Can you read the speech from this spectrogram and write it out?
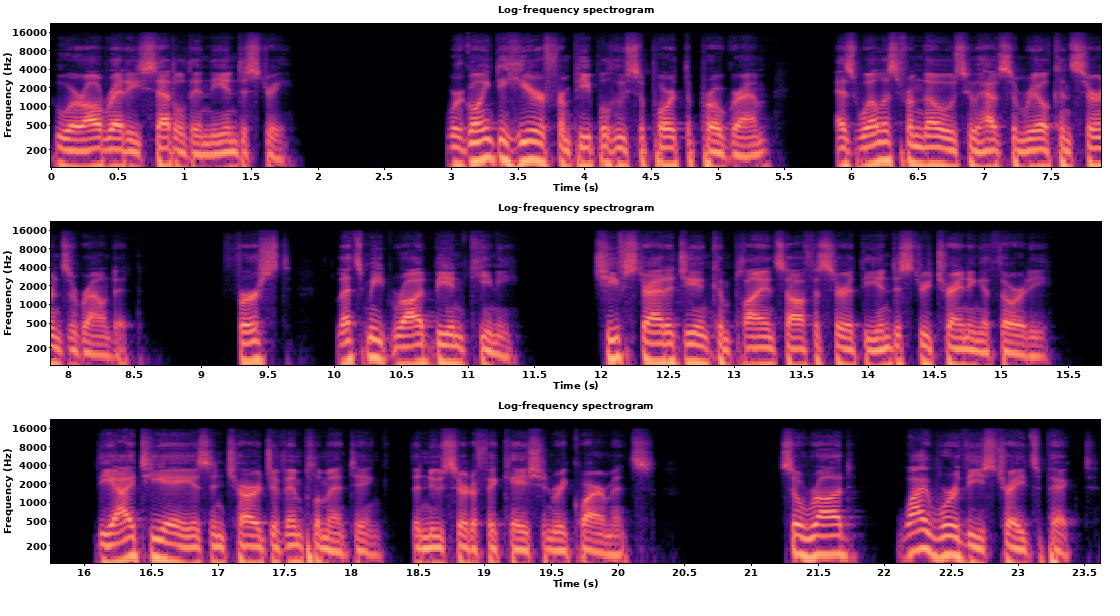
who are already settled in the industry. We're going to hear from people who support the program, as well as from those who have some real concerns around it. First, Let's meet Rod Bianchini, Chief Strategy and Compliance Officer at the Industry Training Authority. The ITA is in charge of implementing the new certification requirements. So, Rod, why were these trades picked?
